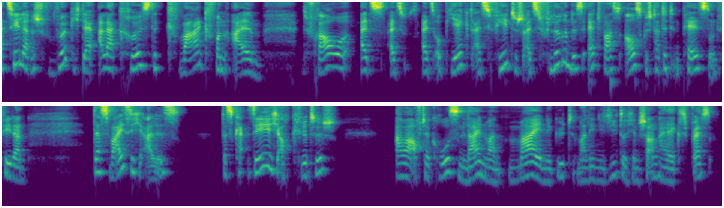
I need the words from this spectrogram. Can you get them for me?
Erzählerisch wirklich der allergrößte Quark von allem. Frau als, als, als Objekt, als Fetisch, als flirrendes Etwas ausgestattet in Pelzen und Federn. Das weiß ich alles. Das kann, sehe ich auch kritisch. Aber auf der großen Leinwand, meine Güte, Marlene Dietrich in Shanghai Express,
